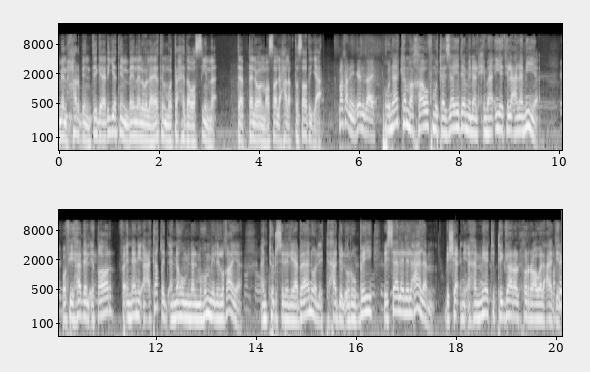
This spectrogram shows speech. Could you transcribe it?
من حرب تجارية بين الولايات المتحدة والصين. تبتلع المصالح الاقتصادية. هناك مخاوف متزايدة من الحمائية العالمية. وفي هذا الإطار فإنني أعتقد أنه من المهم للغاية أن ترسل اليابان والاتحاد الأوروبي رسالة للعالم بشأن أهمية التجارة الحرة والعادلة.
